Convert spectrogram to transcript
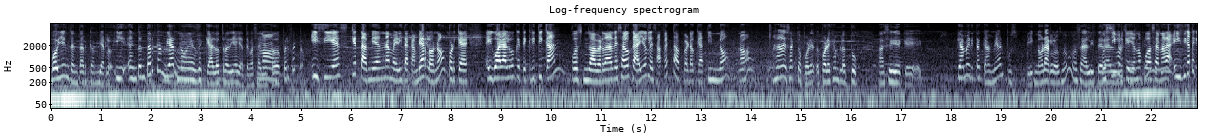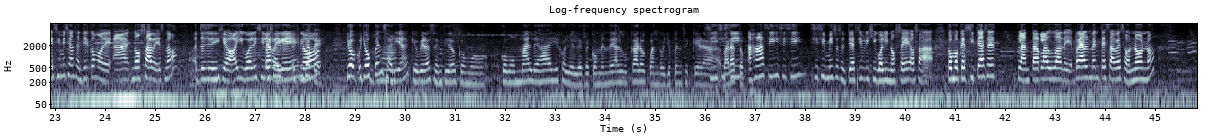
voy a intentar cambiarlo. Y intentar cambiar no es de que al otro día ya te va a salir No. todo perfecto. Y si es que también amerita cambiarlo, ¿no? Porque igual algo que te critican, pues la verdad es algo que a ellos les afecta, pero que a ti no, ¿no? Ajá, exacto. Por, por ejemplo, tú, así que ¿qué amerita cambiar? Pues ignorarlos, ¿no? O sea, literal. Pues sí, porque yo no puedo hacer nada. Y fíjate que sí me hicieron sentir como de, ah, no sabes, ¿no? Entonces yo dije, ay, igual y sí la O sea, regué, fíjate, ¿no? Yo, yo pensaría que hubiera sentido como, como mal de, ay, híjole, les recomendé algo caro cuando yo pensé que era Sí, sí, barato. sí. Ajá, sí, sí, sí. Sí, sí, me hizo sentir así, dije igual y no sé. O sea, como que sí te hace plantar la duda de realmente sabes o no, ¿no?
